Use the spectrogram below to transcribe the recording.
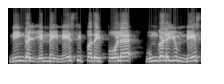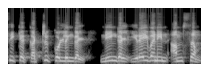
நீங்கள் என்னை நேசிப்பதைப் போல உங்களையும் நேசிக்க கற்றுக்கொள்ளுங்கள் நீங்கள் இறைவனின் அம்சம்.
